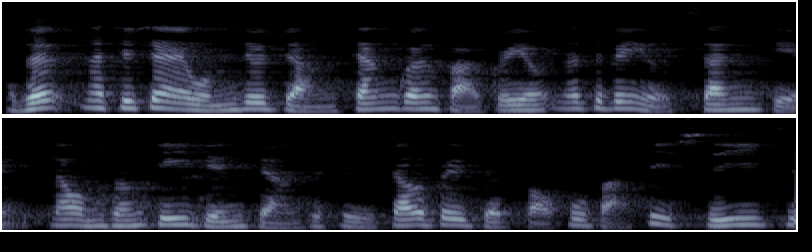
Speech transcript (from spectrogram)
好的，那接下来我们就讲相关法规哦。那这边有三点，那我们从第一点讲，就是消费者保护法第十一之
